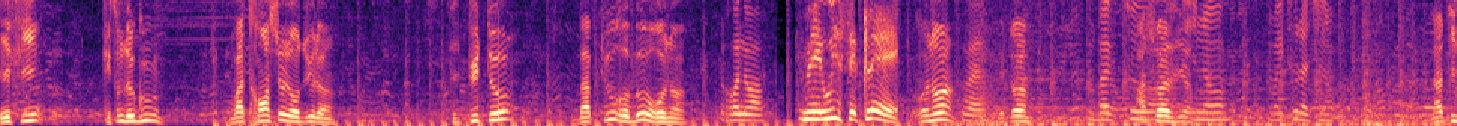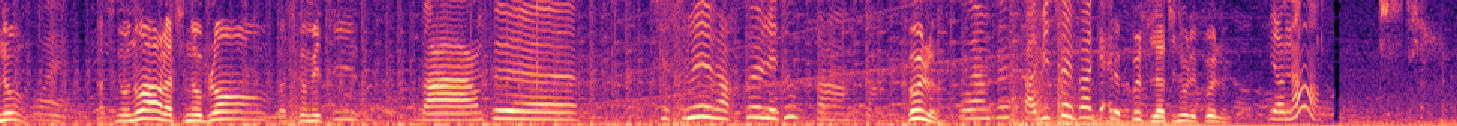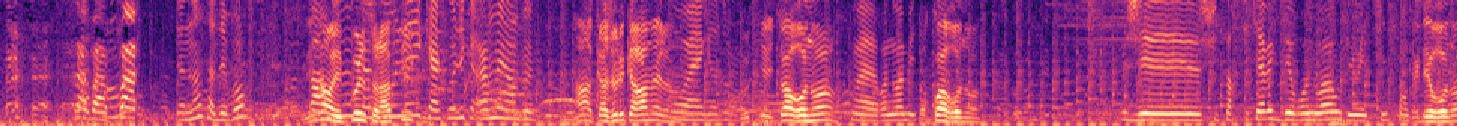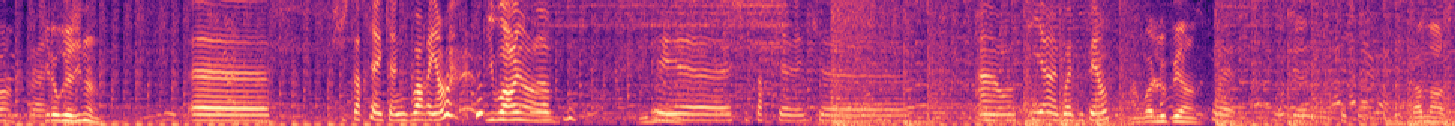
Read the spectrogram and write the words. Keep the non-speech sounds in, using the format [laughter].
Les filles, question de goût. On va trancher aujourd'hui là. C'est plutôt Baptou, Robot ou Renoir? Renoir. Mais oui, c'est clair. Renoir? Ouais. Et toi? Bactou, À choisir. Latino. Bactou, Latino. Latino? Ouais. Latino noir, latino blanc, latino métis Bah, un peu. Euh, pismé vers Peul et tout. Enfin, Peul? Ouais, un peu. Enfin, vite fait, pas. Les Peuls, c'est latino les Peuls? Il y en a. Ça va pas. Il y en a, ça dépend. Mais non, les c'est en cafolé, Afrique. Cafolé, caramel un peu. Ah, cajolé caramel. Ouais, exactement. Ok, et toi Renoir Ouais, Renoir métis. Pourquoi Renoir J'ai- Je suis sortie qu'avec des Renois ou des métis en Avec des Renoirs Ouais. Quelle origine Euh, je suis sortie avec un Ivoirien [laughs] Ivoirien. en hein. plus. Et euh, je suis sortie avec euh, un Antillais, un Guadeloupéen. Un Guadeloupéen. Ouais, c'est c'est tout. Ça marche.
